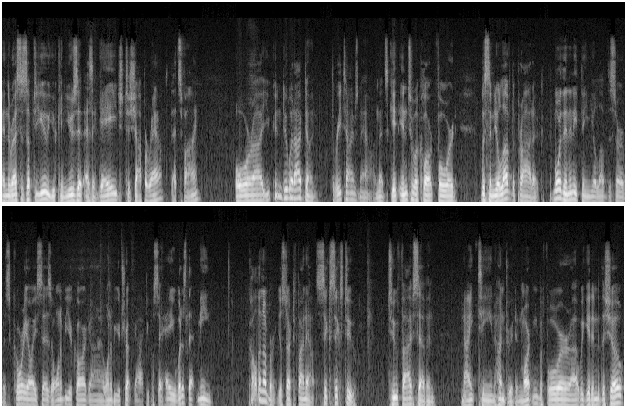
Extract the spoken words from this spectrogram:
and the rest is up to you. You can use it as a gauge to shop around. That's fine. Or uh, you can do what I've done three times now, and that's get into a Clark Ford. Listen, you'll love the product. More than anything, you'll love the service. Corey always says, I want to be your car guy. I want to be your truck guy. People say, hey, what does that mean? Call the number. You'll start to find out. 662 257 1900. And Martin, before uh, we get into the show,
